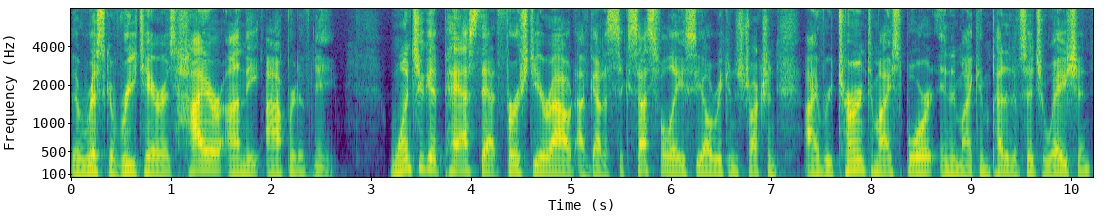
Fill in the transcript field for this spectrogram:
the risk of re-tear is higher on the operative knee. Once you get past that first year out, I've got a successful ACL reconstruction. I've returned to my sport and in my competitive situation.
